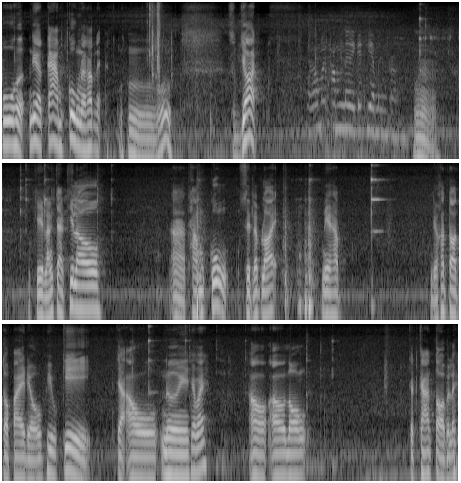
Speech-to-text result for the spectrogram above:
ปูเหอะเนี่ยกล้ามกุ้งนะครับเนี่ยอื้อหือสุดยอด เดี๋ยวเรามาทำเนยกระเทียมกันก่อนอ่าโอเคหลังจากที่เราอ่าทำกุ้งเสร็จเรียบร้อยเนี่ยครับ เดี๋ยวขั้นตอนต่อไปเดี๋ยวพี่วุกกี้จะเอาเนยใช่ไหมเอาเอาลองจัดการต่อไปเลย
